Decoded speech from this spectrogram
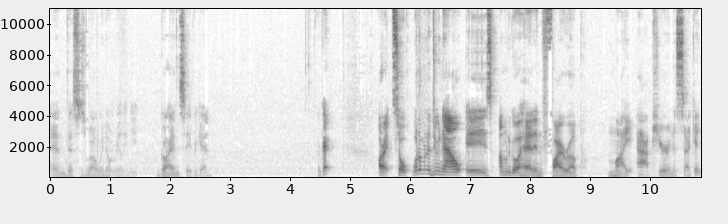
And this as well we don't really need. Go ahead and save again. Okay. All right, so what I'm going to do now is I'm going to go ahead and fire up my app here in a second.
